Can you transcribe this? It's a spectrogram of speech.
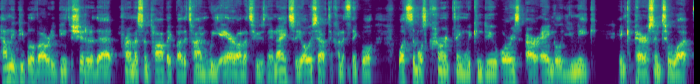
how many people have already beat the shit out of that premise and topic by the time we air on a Tuesday night? So you always have to kind of think, well, what's the most current thing we can do? Or is our angle unique in comparison to what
